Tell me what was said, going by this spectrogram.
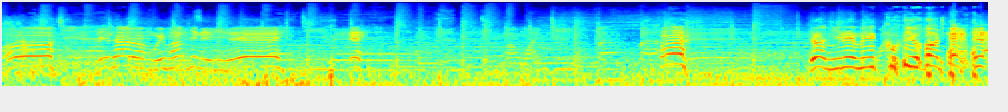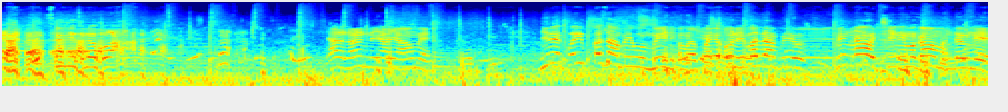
โอ้နေထားတော့မွေဖားဖြစ်နေပြီဟေးကဲဟာရောညီလေးမင်းကိုရောတဲ့စီးနေတော့ပါရတယ်နော်နေရာရအောင်မယ်ညီလေးကိုကြီးပတ်စံပေးဖို့မင်းနေမှာပေးဖို့နေပတ်စံပေးဖို့မင်းငါ့ကိုချင်းနေမကောင်းမနှုံနဲ့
